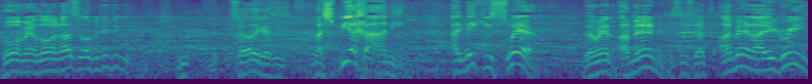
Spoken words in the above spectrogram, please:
Who Omer lo anas lo b'di b'di. So the other guy says, "Mashpiach ani." I make you swear. The Omer, Amen. He says, "That's Amen. I agree.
